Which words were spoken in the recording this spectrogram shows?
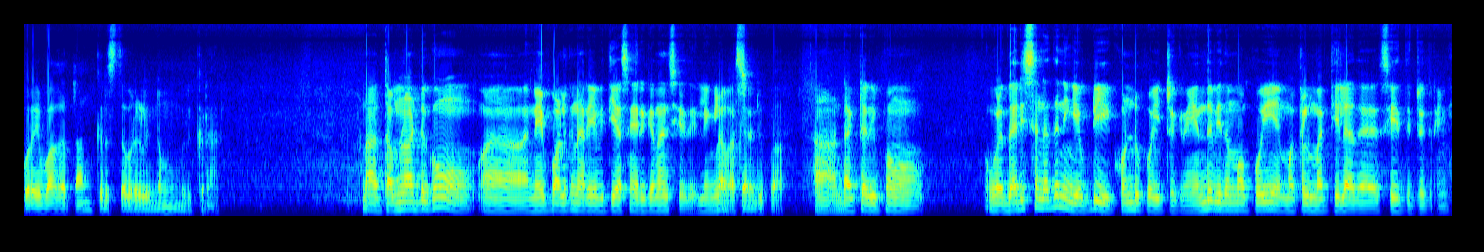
குறைவாகத்தான் கிறிஸ்தவர்கள் இன்னும் இருக்கிறார் ஆனால் தமிழ்நாட்டுக்கும் நேபாளுக்கும் நிறைய வித்தியாசம் இருக்க தான் செய்யுது இல்லைங்களா வாசல் கண்டிப்பா. ஆஹ் டாக்டர் இப்போ உங்கள் தரிசனத்தை நீங்கள் எப்படி கொண்டு போயிட்டு இருக்கிறீங்க எந்த விதமாக போய் மக்கள் மத்தியில் அதை சேர்த்துட்டு இருக்கிறீங்க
